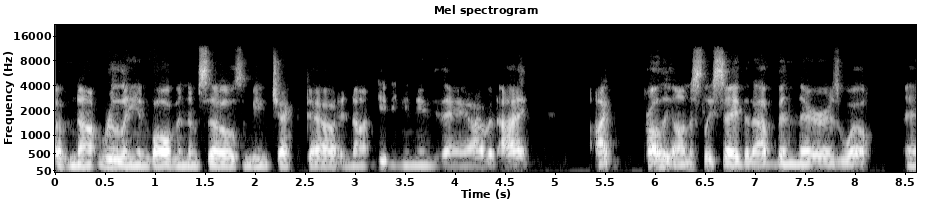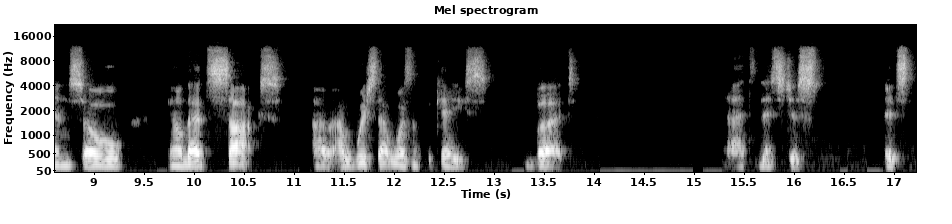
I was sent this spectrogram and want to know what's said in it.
of not really involving themselves and being checked out and not getting anything out of it, I I probably honestly say that I've been there as well. And so, you know, that sucks. I, I wish that wasn't the case, but that's, that's just, it's,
